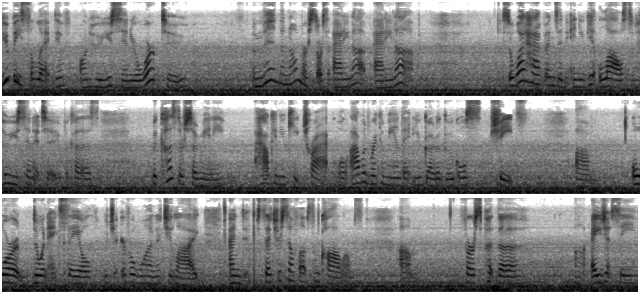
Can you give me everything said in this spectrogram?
you be selective on who you send your work to. And then the number starts adding up, adding up. So what happens and, and you get lost in who you send it to because because there's so many, how can you keep track? Well, I would recommend that you go to Google's Sheets um, or do an Excel, whichever one that you like, and set yourself up some columns. Um, first, put the uh, agency,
